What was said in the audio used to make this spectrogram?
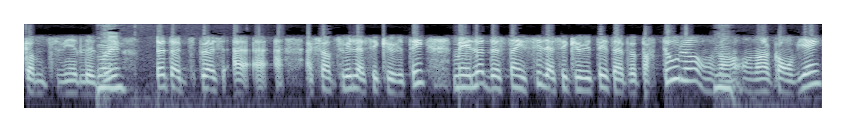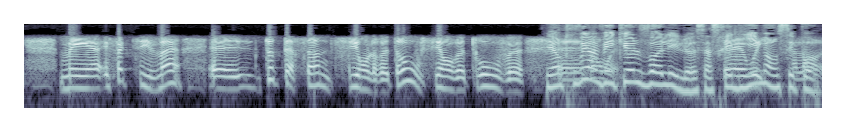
comme tu viens de le dire, peut-être un petit peu accentuer la sécurité. Mais là, de ce temps-ci, la sécurité est un peu partout, là, on, en, mm. convient. Mais euh, effectivement, euh, toute personne, si on le retrouve, si on retrouve... Et on trouvait un véhicule volé, là, ça serait lié, mais on ne sait pas.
